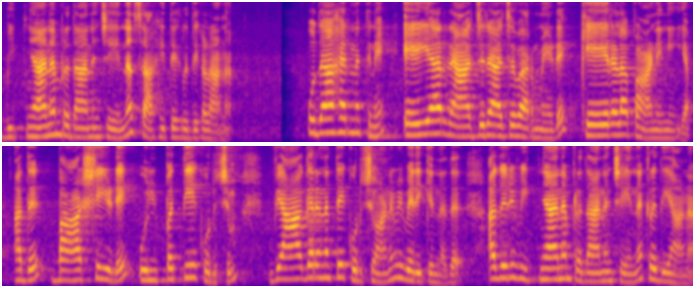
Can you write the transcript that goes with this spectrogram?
വിജ്ഞാനം പ്രദാനം ചെയ്യുന്ന സാഹിത്യ കൃതികളാണ് ഉദാഹരണത്തിന് എ ആർ രാജരാജവർമ്മയുടെ കേരള പാണിനീയം. അത് ഭാഷയുടെ ഉൽപ്പത്തിയെക്കുറിച്ചും വ്യാകരണത്തെക്കുറിച്ചുമാണ് വിവരിക്കുന്നത്. അതൊരു വിജ്ഞാനം പ്രദാനം ചെയ്യുന്ന കൃതിയാണ്.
